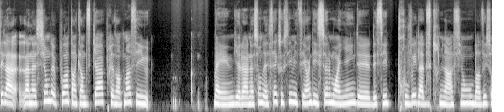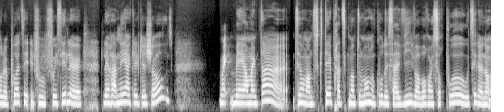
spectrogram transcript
la, la notion de poids en tant qu'handicap présentement, c'est ben, il y a la notion de sexe aussi, mais c'est un des seuls moyens d'essayer de, prouver de la discrimination basée sur le poids. Il faut, faut, essayer de le, de le, ramener à quelque chose. Oui. Mais en même temps, on en discutait pratiquement tout le monde au cours de sa vie va avoir un surpoids ou le,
